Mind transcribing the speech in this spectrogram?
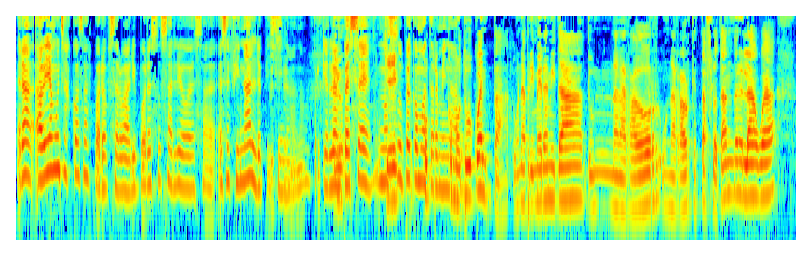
Era, había muchas cosas para observar y por eso salió esa, ese final de piscina, ¿no? Porque lo empecé, no supe cómo terminar. Como tú cuentas, una primera mitad de un narrador, un narrador que está flotando en el agua, eh,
